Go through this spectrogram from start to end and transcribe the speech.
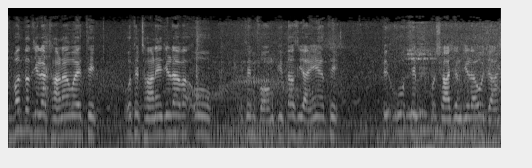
ਸੰਬੰਧਤ ਜਿਹੜਾ ਥਾਣਾ ਵਾ ਇੱਥੇ, ਉੱਥੇ ਥਾਣੇ ਜਿਹੜਾ ਵਾ ਉਹ ਇੱਥੇ ਇਨਫੋਰਮ ਕੀਤਾ ਸੀ, ਆਏ ਆ ਇੱਥੇ। ਤੇ ਉੱਥੇ ਵੀ ਪ੍ਰਸ਼ਾਸਨ ਜਿਹੜਾ ਉਹ ਜਾਂਚ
